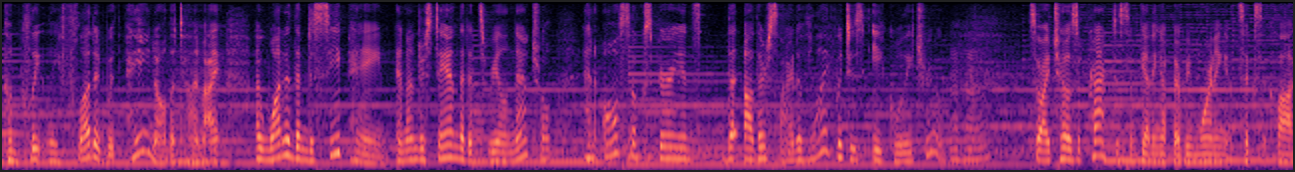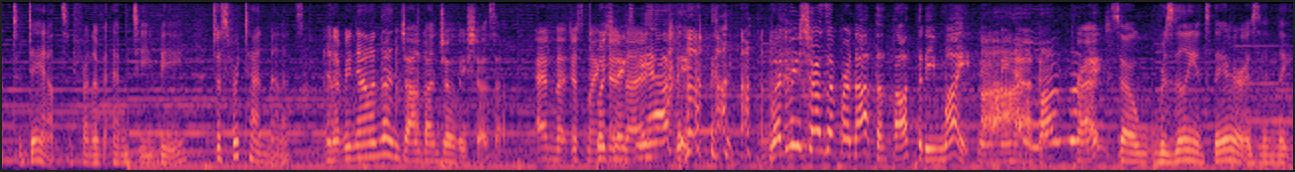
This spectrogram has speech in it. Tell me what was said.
completely flooded with pain all the time. I, I wanted them to see pain and understand that it's real and natural and also experience the other side of life, which is equally true. Mm -hmm. So I chose a practice of getting up every morning at 6 o'clock to dance in front of MTV, just for 10 minutes. And every now and then, John Bon Jovi shows up. And that just makes Which makes day. me happy. Whether he shows up or not, the thought that he might made me happy, right? So resilience there is in the,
